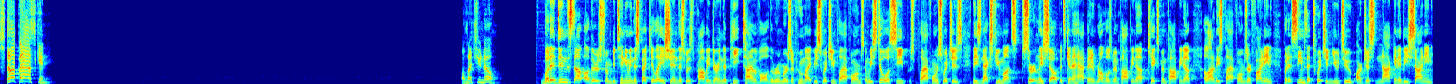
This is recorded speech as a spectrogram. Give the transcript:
Stop asking! I'll let you know. But it didn't stop others from continuing the speculation. This was probably during the peak time of all of the rumors of who might be switching platforms, and we still will see platform switches these next few months. Certainly so. It's going to happen. Rumble's been popping up, Kick's been popping up. A lot of these platforms are fighting, but it seems that Twitch and YouTube are just not going to be signing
